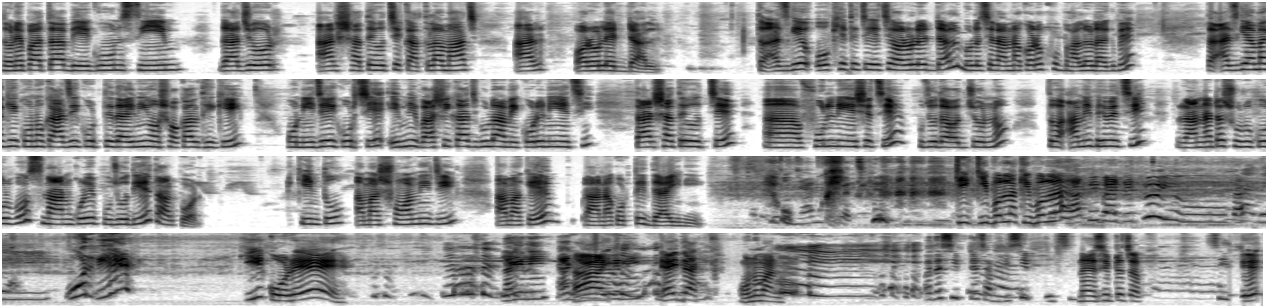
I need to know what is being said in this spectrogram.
ধনেপাতা, বেগুন, সিম, গাজর, আর সাথে হচ্ছে কাতলা মাছ। আর অরলের ডাল। তো আজকে ও খেতে চেয়েছে অরলের ডাল, বলেছে রান্না করো, খুব ভালো লাগবে। তো আজকে আমাকে কোনো কাজই করতে দেয়নি, ও সকাল থেকেই। ও নিজেই করছে, এমনি বাসি কাজগুলো আমি করে নিয়েছি। তার সাথে হচ্ছে ফুল নিয়ে এসেছে পুজো দেওয়ার জন্য। তো আমি ভেবেছি রান্নাটা শুরু করব, স্নান করে পুজো দিয়ে তারপর। কিন্তু আমার স্বামীজি আমাকে রান্না করতে দেয়নি। কি কি বললা কি বললা? হ্যাপি বার্থডে টু ইউ পাপি ওরে কি করে? লাগেনি লাগেনি এই দেখ অনুমান। ওদের সিপটে চাপবি সিপটে না সিপটা চাপ। এ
